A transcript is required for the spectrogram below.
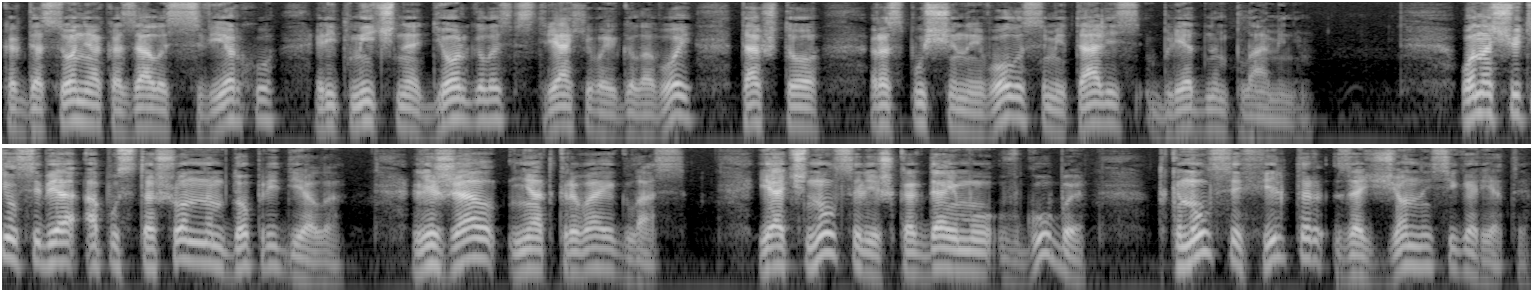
когда Соня оказалась сверху, ритмично дергалась, встряхивая головой, так что распущенные волосы метались бледным пламенем. Он ощутил себя опустошенным до предела, лежал, не открывая глаз, и очнулся лишь, когда ему в губы ткнулся фильтр зажженной сигареты.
